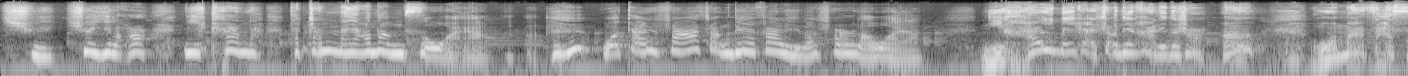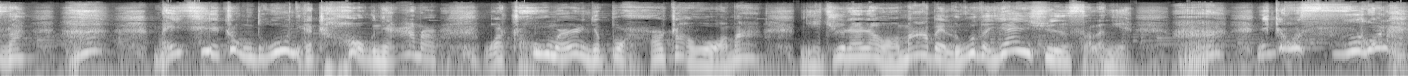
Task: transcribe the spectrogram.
薛薛姨姥，你看他，他真的要弄死我呀！我干啥伤天害理的事儿了？我呀！”你还没干伤天害理的事儿啊！我妈咋死的啊？煤气中毒！你个臭娘们儿！我出门你就不好好照顾我妈，你居然让我妈被炉子烟熏死了！你啊！你给我死过来！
